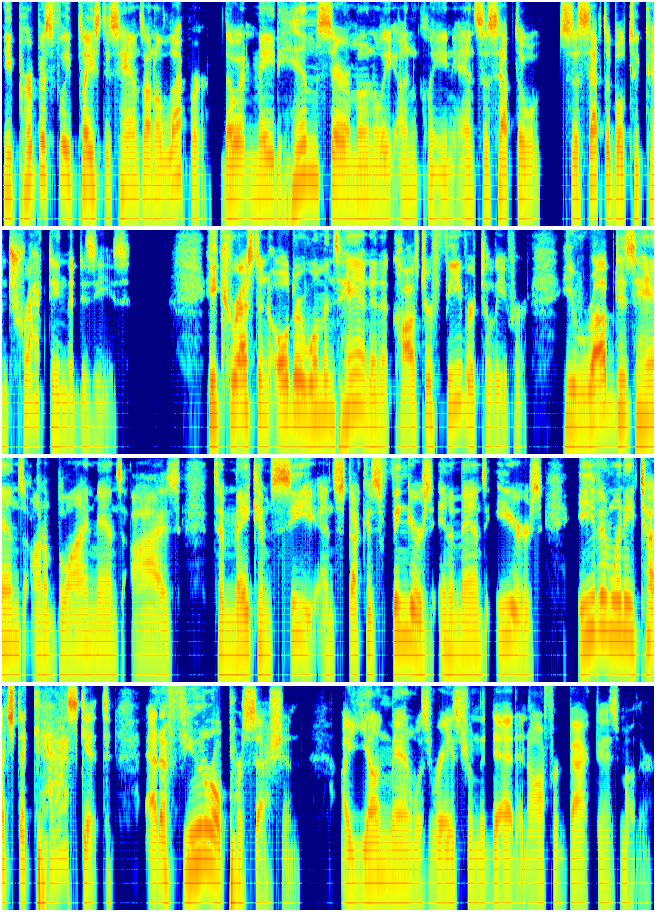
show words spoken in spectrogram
He purposefully placed his hands on a leper, though it made him ceremonially unclean and susceptible, susceptible to contracting the disease. He caressed an older woman's hand and it caused her fever to leave her. He rubbed his hands on a blind man's eyes to make him see and stuck his fingers in a man's ears. Even when he touched a casket at a funeral procession, a young man was raised from the dead and offered back to his mother.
